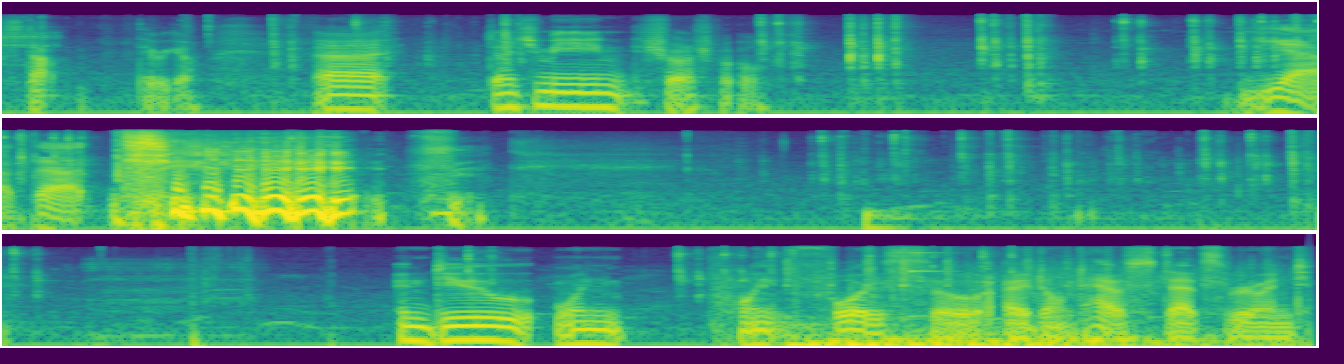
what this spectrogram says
Stop. There we go. Uh, don't you mean Schwarzpurple? Yeah, that. and do 1.4 so I don't have stats ruined.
